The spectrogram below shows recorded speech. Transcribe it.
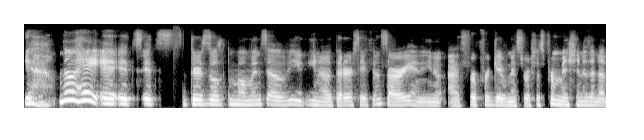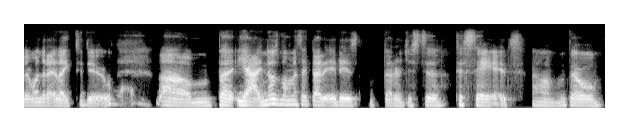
Yeah. No hey it, it's it's there's those moments of you you know better safe than sorry and you know ask for forgiveness versus permission is another one that i like to do. Yes, yeah. um but yeah in those moments like that it is better just to to say it. Um though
